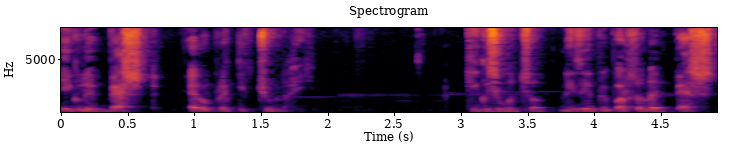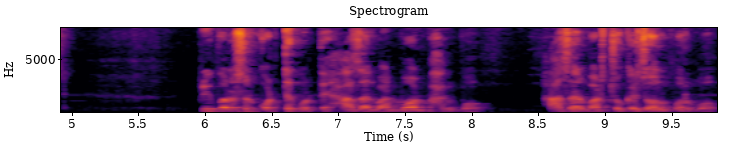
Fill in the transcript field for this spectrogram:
এগুলি বেস্ট এর উপরে কিচ্ছু নাই। কি কিছু বুঝছ? নিজের প্রিপারেশনটাই বেস্ট প্রিপারেশন করতে করতে হাজারবার মন ভাঙবো, হাজারবার চোখে জল পড়ব,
